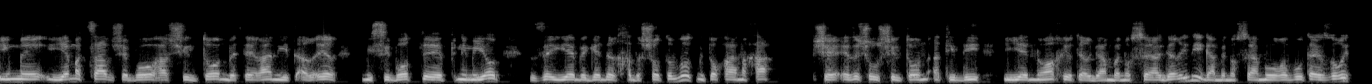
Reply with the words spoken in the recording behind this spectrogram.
אם יהיה מצב שבו השלטון בטהרן יתערער מסיבות פנימיות, זה יהיה בגדר חדשות טובות, מתוך ההנחה שאיזשהו שלטון עתידי יהיה נוח יותר גם בנושא הגרעיני, גם בנושא המעורבות האזורית,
